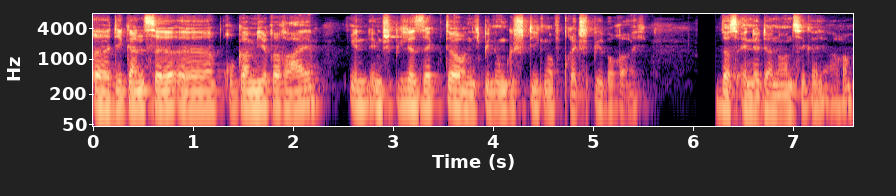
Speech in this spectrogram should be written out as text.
äh, die ganze äh, Programmiererei in, im Spielesektor und ich bin umgestiegen auf Brettspielbereich. Das Ende der 90er Jahre.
